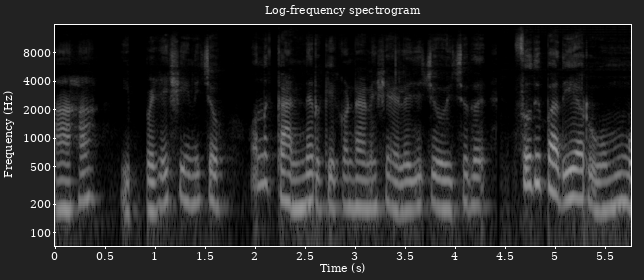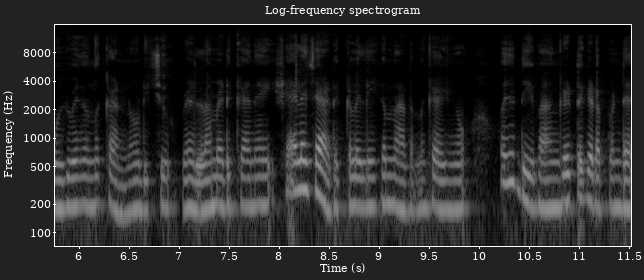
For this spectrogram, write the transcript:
ആഹാ ഇപ്പോഴേ ക്ഷീണിച്ചോ. ഒന്ന് കണ്ണിറുക്കിക്കൊണ്ടാണ് ശൈലജ ചോദിച്ചത്. സുതി പതിയെ റൂം മുഴുവൻ ഒന്ന് കണ്ണോടിച്ചു. വെള്ളമെടുക്കാനായി ശൈലജ അടുക്കളയിലേക്ക് നടന്നു കഴിഞ്ഞു. ഒരു ദിവാങ്കെട്ട് കിടപ്പുണ്ട്.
